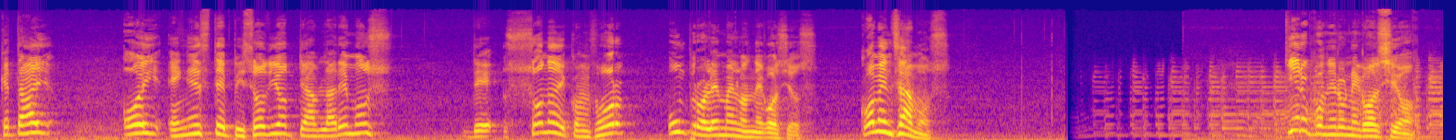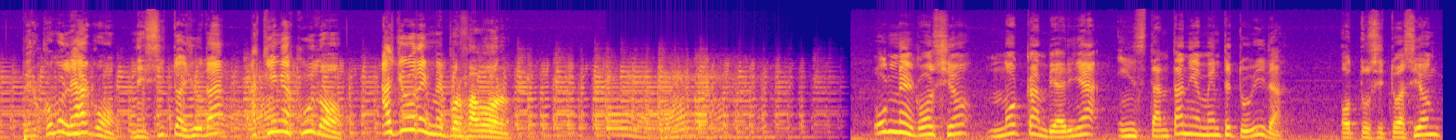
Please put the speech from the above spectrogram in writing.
¿Qué tal? Hoy en este episodio te hablaremos de zona de confort, un problema en los negocios. Comenzamos. Quiero poner un negocio, pero ¿cómo le hago? ¿Necesito ayuda? ¿A quién acudo? Ayúdenme, por favor. Un negocio no cambiaría instantáneamente tu vida o tu situación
